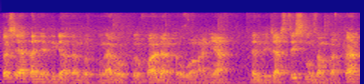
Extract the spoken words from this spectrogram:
kesehatannya tidak akan berpengaruh kepada keuangannya dan The Justice menggambarkan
